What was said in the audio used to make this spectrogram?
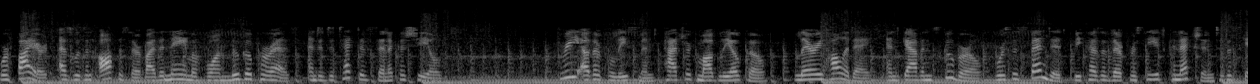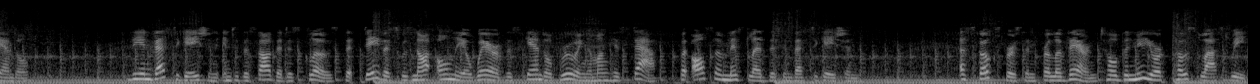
were fired as was an officer by the name of Juan Lugo Perez and a detective Seneca Shields. Three other policemen, Patrick Magliocco, Larry Holliday, and Gavin Scubero, were suspended because of their perceived connection to the scandal. The investigation into the saga disclosed that Davis was not only aware of the scandal brewing among his staff, but also misled this investigation. A spokesperson for La Vergne told the New York Post last week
